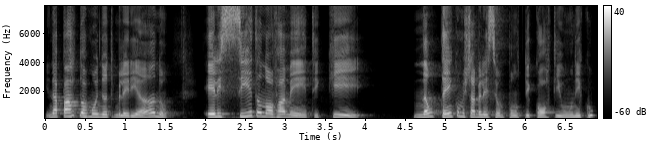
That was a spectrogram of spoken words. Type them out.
E na parte do hormônio antimileriano, eles citam novamente que não tem como estabelecer um ponto de corte único,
